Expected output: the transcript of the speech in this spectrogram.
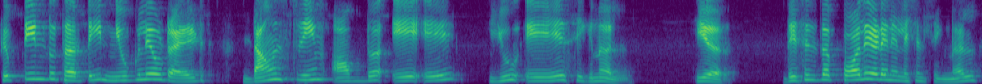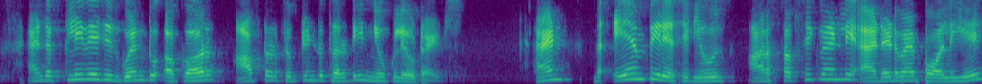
15 to 30 nucleotides downstream of the AA UAA signal here. This is the polyadenylation signal and the cleavage is going to occur after 15 to 30 nucleotides. And the AMP residues are subsequently added by poly A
